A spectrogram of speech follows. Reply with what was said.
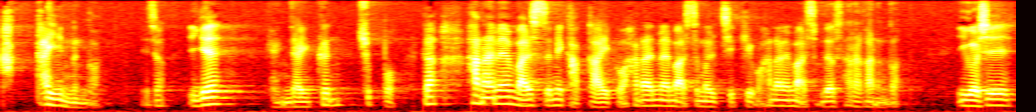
가까이 있는 것. 그죠? 이게 굉장히 큰 축복. 그러니까 하나님의 말씀이 가까이 있고 하나님의 말씀을 지키고 하나님의 말씀대로 살아가는 것. 이것이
